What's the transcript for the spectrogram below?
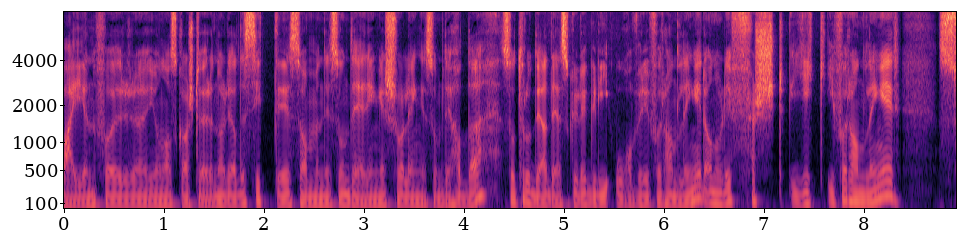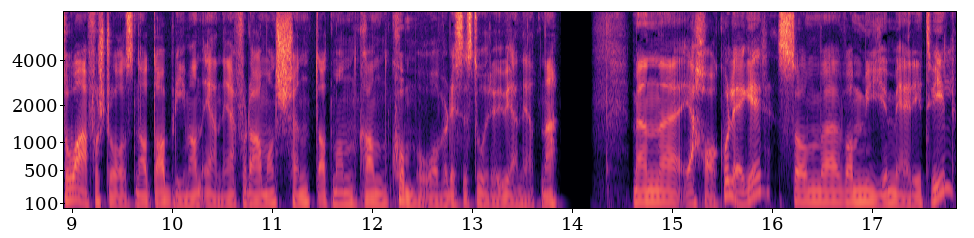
veien for Jonas Gahr Støre. Når de hadde sittet sammen i sonderinger så lenge som de hadde, så trodde jeg det skulle gli over i forhandlinger. Og når de først gikk i forhandlinger, så er forståelsen at da blir man enige, for da har man skjønt at man kan komme over disse store uenighetene. Men eh, jeg har kolleger som eh, var mye mer i tvil,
